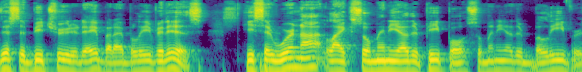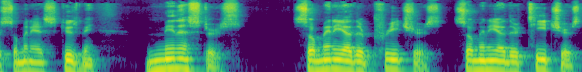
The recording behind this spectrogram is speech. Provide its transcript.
this would be true today, but I believe it is. He said, We're not like so many other people, so many other believers, so many, excuse me, ministers, so many other preachers, so many other teachers.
